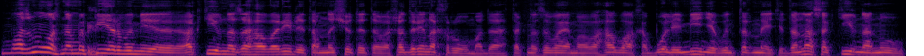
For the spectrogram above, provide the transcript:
Возможно, мы первыми активно заговорили там насчет этого шадренохрома, да, так называемого гаваха, более-менее в интернете. До нас активно, ну,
